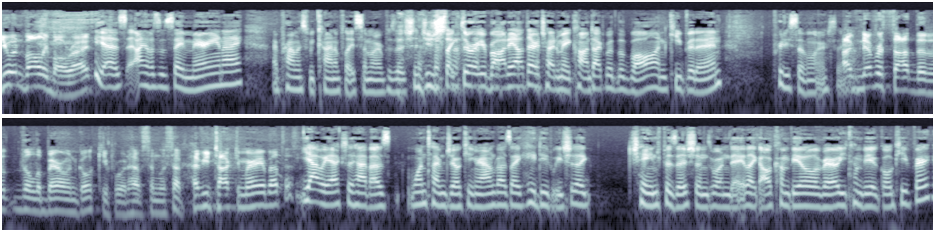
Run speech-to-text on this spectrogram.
You in volleyball, right? Yes, I was going to say, Mary and I, I promise we kind of play similar positions. You just like throw your body out there, try to make contact with the ball, and keep it in. Pretty similar. So, yeah. I've never thought that the libero and goalkeeper would have similar stuff. Have you talked to Mary about this? yeah, we actually have. I was one time joking around, but I was like, hey, dude, we should like change positions one day. Like, I'll come be a libero, you come be a goalkeeper.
